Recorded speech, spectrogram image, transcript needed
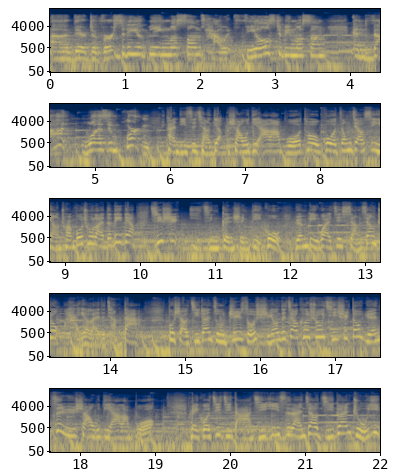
uh, their diversity of being Muslims, how it feels to be Muslim, and that was important. 潘迪斯强调，沙地阿拉伯透过宗教信仰传播出来的力量，其实已经根深蒂固，远比外界想象中还要来的强大。 不少极端组织所使用的教科书，其实都源自于沙地阿拉伯。美国积极打击伊斯兰教极端主义，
